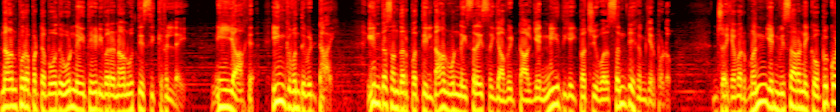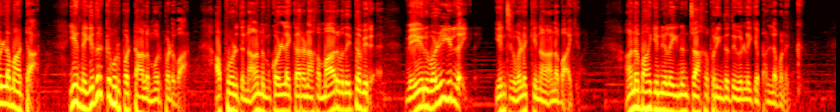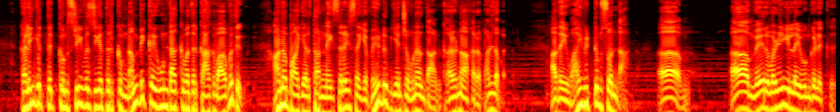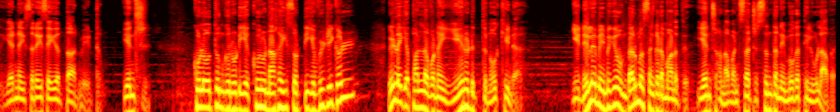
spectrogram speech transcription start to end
நான் புறப்பட்ட போது உன்னை தேடி வர நான் உத்தேசிக்கவில்லை. நீயாக இங்கு வந்து விட்டாய். இந்த சந்தர்ப்பத்தில் நான் உன்னை சிறை செய்யாவிட்டால் என் நீதியை பற்றி ஒரு சந்தேகம் ஏற்படும். ஜெயவர்மன் என் விசாரணைக்கு ஒப்புக்கொள்ள மாட்டான். என்னை எதிர்க்க முற்பட்டாலும் முற்படுவான். அப்பொழுது நானும் கொள்ளைக்காரனாக மாறுவதைத் தவிர வேறு வழி இல்லை என்று விளக்கினான் அனபாயன். அனபாயன் நிலை நன்றாக புரிந்தது இளைய பல்லவனுக்கு. கலிங்கத்துக்கும் ஸ்ரீவிஜயத்திற்கும் நம்பிக்கை உண்டாக்குவதற்காகவாவது அனபாயர் தன்னை சிறை செய்ய வேண்டும் என்று உணர்ந்தான் கருணாகர பல்லவன். அதை வாய்விட்டும் சொன்னான். ஆம் ஆம் வேறு வழியில்லை உங்களுக்கு. என்னை சிறை செய்யத்தான் வேண்டும். என்று குலோத்துங்கனுடைய குறு நகை சொட்டிய விழிகள் இளைய பல்லவனை ஏறெடுத்து நோக்கின. என் நிலைமை மிகவும் தர்ம சங்கடமானது என்றான் அவன் சற்று சிந்தனை முகத்தில் உலாவ.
